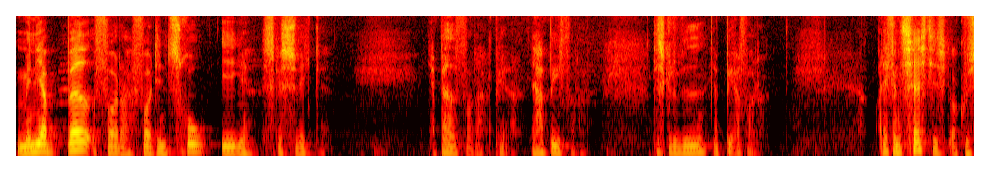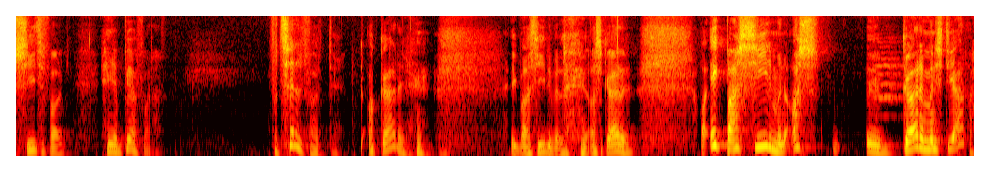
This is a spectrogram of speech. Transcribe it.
Men jeg bad for dig, for at din tro ikke skal svigte. Jeg bad for dig, Peter. Jeg har bedt for dig. Det skal du vide. Jeg beder for dig. Og det er fantastisk at kunne sige til folk, hey, jeg beder for dig. Fortæl folk det, og gør det. ikke bare sige det vel, også gør det. Og ikke bare sige det, men også øh, gør det, mens de er der.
